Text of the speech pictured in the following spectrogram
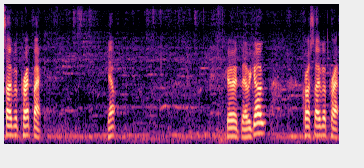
Crossover prep back. Yep. Good, there we go. Crossover prep.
